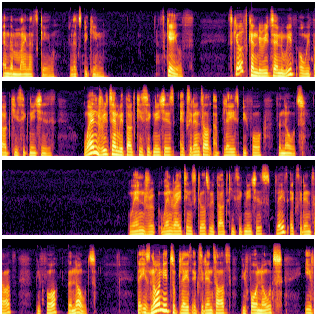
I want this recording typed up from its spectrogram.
and the minor scale. Let's begin. Scales. Scales can be written with or without key signatures. When written without key signatures, accidentals are placed before the notes. When, when writing scales without key signatures, place accidentals before the notes. There is no need to place accidentals before notes if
